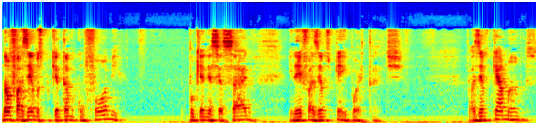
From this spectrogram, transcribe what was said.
Não fazemos porque estamos com fome, porque é necessário, e nem fazemos porque é importante. Fazemos porque amamos.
